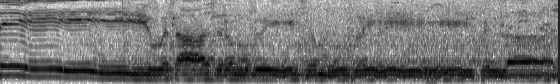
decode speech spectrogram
દેવતાશ્રમ ગયે શંભુ ગયે કૈલાસ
